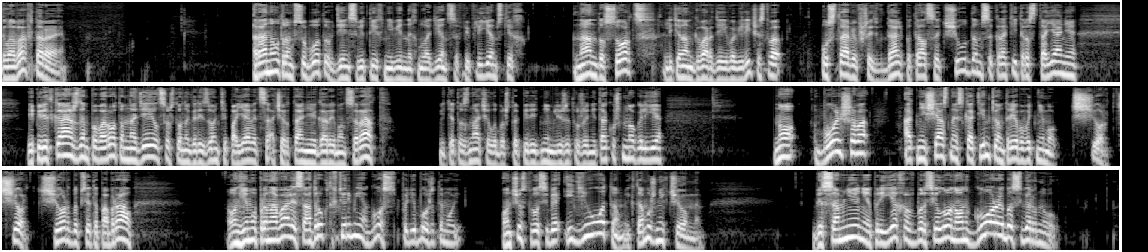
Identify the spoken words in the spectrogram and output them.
Глава вторая. Рано утром в субботу, в день святых невинных младенцев Вифлеемских, Нандо Сорц, лейтенант гвардии Его Величества, уставившись вдаль, пытался чудом сократить расстояние и перед каждым поворотом надеялся, что на горизонте появится очертание горы Монсеррат, ведь это значило бы, что перед ним лежит уже не так уж много лье. Но большего от несчастной скотинки он требовать не мог. Черт, черт, черт бы все это побрал! Он ему пронавалился, а друг-то в тюрьме, господи, боже ты мой! Он чувствовал себя идиотом и к тому же никчемным. Без сомнения, приехав в Барселону, он горы бы свернул.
